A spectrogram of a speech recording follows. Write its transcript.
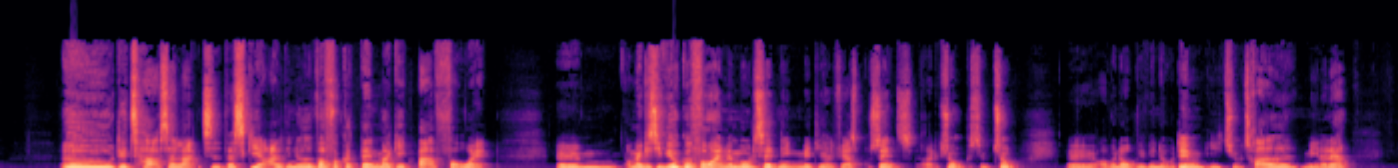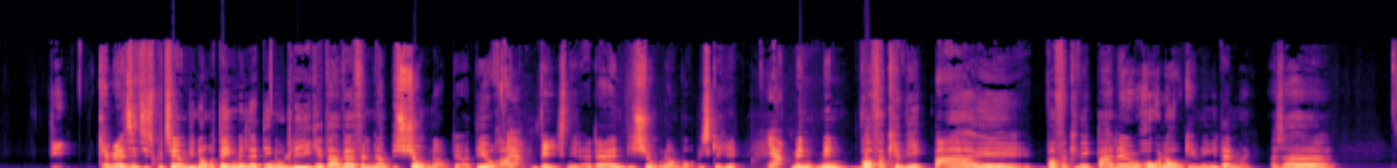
E Åh, oh, det tager så lang tid, der sker aldrig noget. Hvorfor går Danmark ikke bare foran? Øhm, og man kan sige, at vi er jo gået foran med målsætningen med de 70% reduktion på CO2, øh, og hvornår vi vil nå dem i 2030, mener det er. Det kan man altid diskutere, om vi når det, men lad det nu ligge. Der er i hvert fald en ambition om det, og det er jo ret ja. væsentligt, at der er en vision om, hvor vi skal hen. Ja. Men, men hvorfor kan vi ikke bare, øh, hvorfor kan vi ikke bare lave hård lovgivning i Danmark? Altså,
